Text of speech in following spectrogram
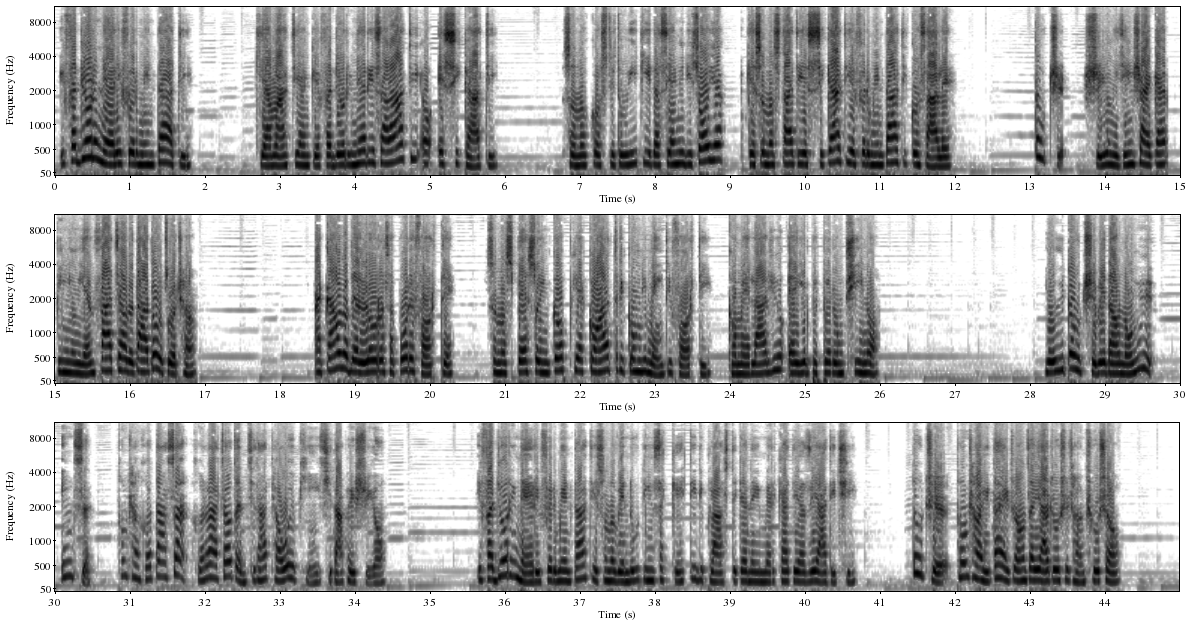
I fagioli neri fermentati, chiamati anche fagioli neri salati o essiccati, sono costituiti da semi di soia che sono stati essiccati e fermentati con sale。豆豉使用已经晒干并用盐发酵的大豆做成。a causa del loro sapore forte. Sono spesso in coppia con altri condimenti forti, come l'aglio e il peperoncino. 由于豆豉味道浓郁，因此通常和大蒜和辣椒等其他调味品一起搭配使用。I fagioli neri fermentati sono venduti in sacchetti di plastica nei mercati asiatici. 豆豉通常以袋装在亚洲市场出售。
